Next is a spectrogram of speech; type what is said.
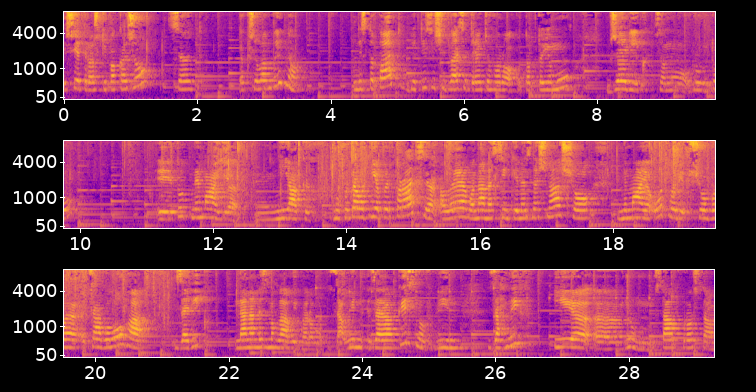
Ще трошки покажу. Це, якщо вам видно, листопад 2023 року. Тобто йому вже рік цьому ґрунту. І тут немає ніяких, ну хоча от є перфорація, але вона настільки незначна, що немає отворів, щоб ця волога за рік вона не змогла випаруватися. Він закиснув, він загнив і е, ну, став просто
